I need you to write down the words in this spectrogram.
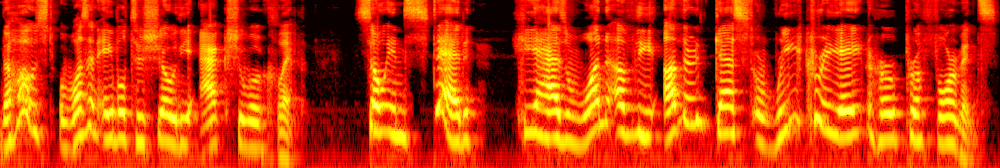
the host wasn't able to show the actual clip. So instead, he has one of the other guests recreate her performance.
